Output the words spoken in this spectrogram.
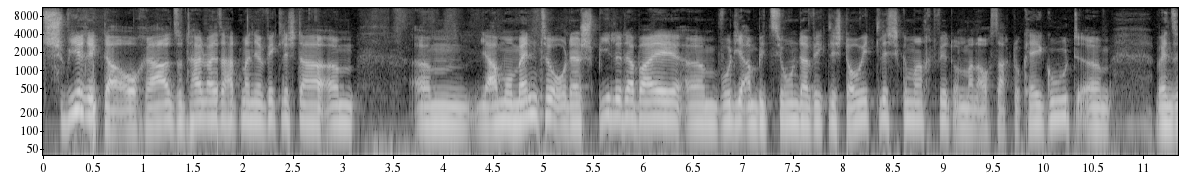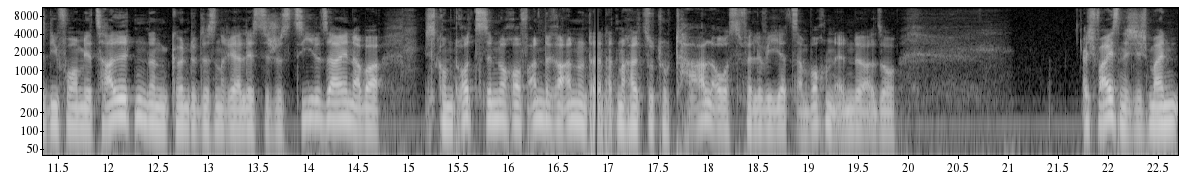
schwierig da auch, ja. Also teilweise hat man ja wirklich da ähm, ähm, ja, Momente oder Spiele dabei, ähm, wo die Ambition da wirklich deutlich gemacht wird und man auch sagt, okay, gut, ähm, wenn sie die Form jetzt halten, dann könnte das ein realistisches Ziel sein, aber es kommt trotzdem noch auf andere an und dann hat man halt so Totalausfälle wie jetzt am Wochenende. Also, ich weiß nicht, ich meine,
